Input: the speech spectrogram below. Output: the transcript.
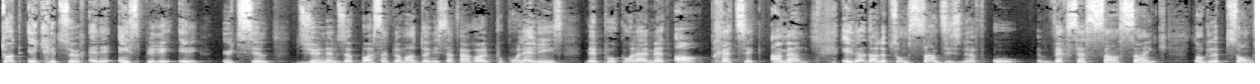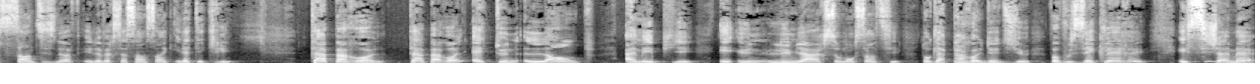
toute écriture, elle est inspirée et utile. Dieu ne nous a pas simplement donné sa parole pour qu'on la lise, mais pour qu'on la mette en pratique. Amen. Et là, dans le psaume 119 au verset 105, donc le psaume 119 et le verset 105, il est écrit, Ta parole, ta parole est une lampe à mes pieds et une lumière sur mon sentier. Donc la parole de Dieu va vous éclairer. Et si jamais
